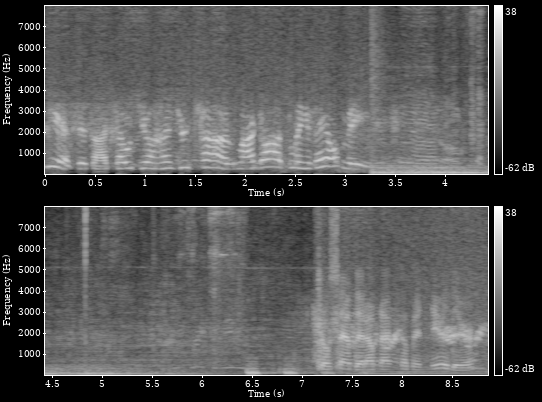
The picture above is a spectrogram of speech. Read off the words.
Yes, as I told you a hundred times. My God, please help me. Tell Sam that I'm not coming near there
